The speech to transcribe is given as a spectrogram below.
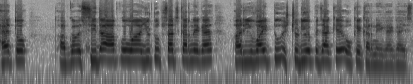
है तो, तो आपको सीधा आपको वहाँ यूट्यूब सर्च करने का है और यू वाई टू स्टूडियो पे जाके ओके करने का है गाइस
